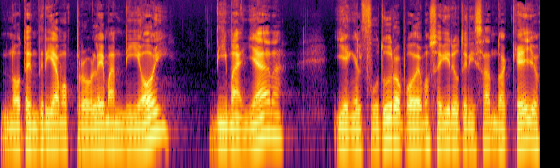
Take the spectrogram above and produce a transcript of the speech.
no tendríamos problemas ni hoy, ni mañana, y en el futuro podemos seguir utilizando aquellos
